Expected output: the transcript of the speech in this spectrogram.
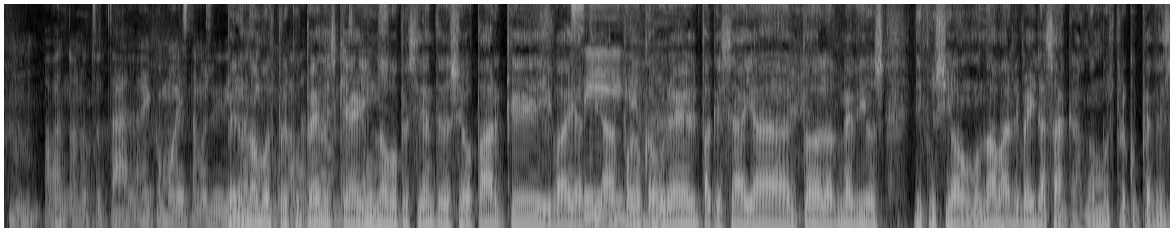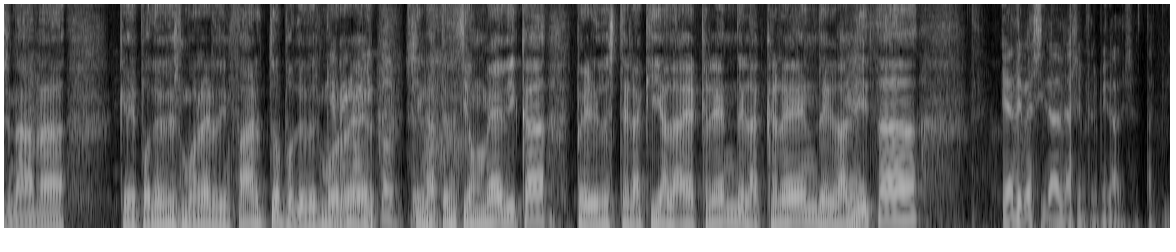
Mm, abandono total, é como estamos vivindo Pero non vos preocupedes que hai un novo presidente do Xeoparque e vai a sí. tirar polo caurel para que saia en todos os medios difusión, o Nova Ribeira Sacra, non vos preocupedes de nada que podedes morrer de infarto, podedes morrer sin atención médica, pero de estar aquí a la crende, la Cren de eh. Galiza... Eh e a diversidade das enfermidades hasta aquí.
